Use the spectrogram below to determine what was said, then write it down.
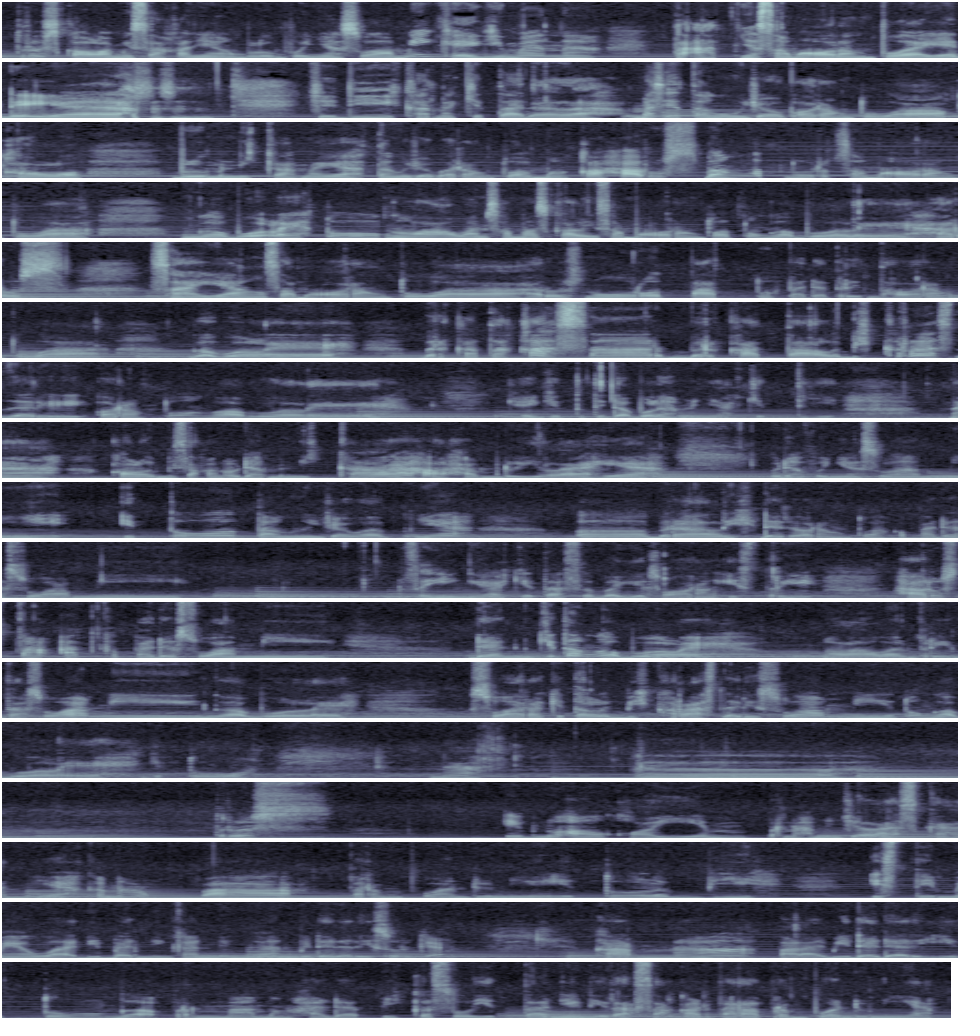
Terus kalau misalkan yang belum punya suami kayak gimana? Taatnya sama orang tua ya dek ya. Jadi karena kita adalah masih tanggung jawab orang tua, kalau belum menikah mah ya tanggung jawab orang tua maka harus banget nurut sama orang tua nggak boleh tuh ngelawan sama sekali sama orang tua tuh nggak boleh. Harus sayang sama orang tua harus nurut patuh pada perintah orang tua. Nggak boleh berkata kasar berkata lebih keras dari orang tua nggak boleh. Kayak gitu tidak boleh menyakiti. Nah kalau misalkan udah menikah alhamdulillah ya udah punya suami itu tanggung jawabnya e, beralih dari orang tua kepada suami sehingga kita sebagai seorang istri harus taat kepada suami. Dan kita nggak boleh melawan perintah suami nggak boleh suara kita lebih keras dari suami itu nggak boleh gitu. Nah uh, terus Ibnu Al-Qayyim pernah menjelaskan ya kenapa perempuan dunia itu lebih istimewa dibandingkan dengan bidadari surga karena para bidadari itu nggak pernah menghadapi kesulitan yang dirasakan para perempuan dunia.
